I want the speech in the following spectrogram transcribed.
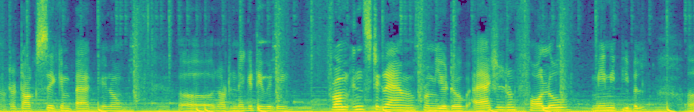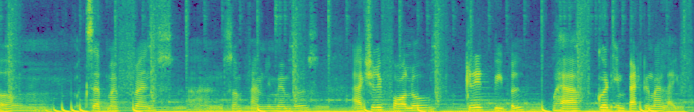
not a toxic impact you know uh, not a negativity. From instagram from youtube i actually don't follow many people um, except my friends and some family members. I actually follow great people who have good impact in my life.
